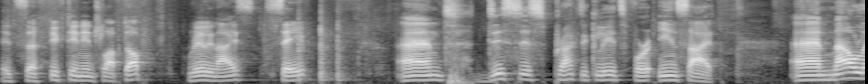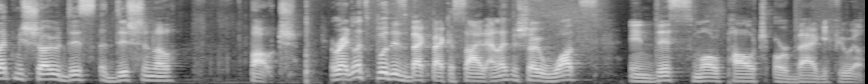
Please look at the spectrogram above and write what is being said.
it's a 15 inch laptop, really nice, safe. And this is practically it's for inside. And now let me show you this additional pouch. All right, let's put this backpack aside and let me show you what's in this small pouch or bag, if you will.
